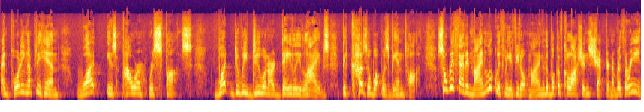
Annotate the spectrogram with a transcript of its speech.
and pointing up to Him, what is our response? What do we do in our daily lives because of what was being taught? So, with that in mind, look with me, if you don't mind, in the book of Colossians, chapter number three.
